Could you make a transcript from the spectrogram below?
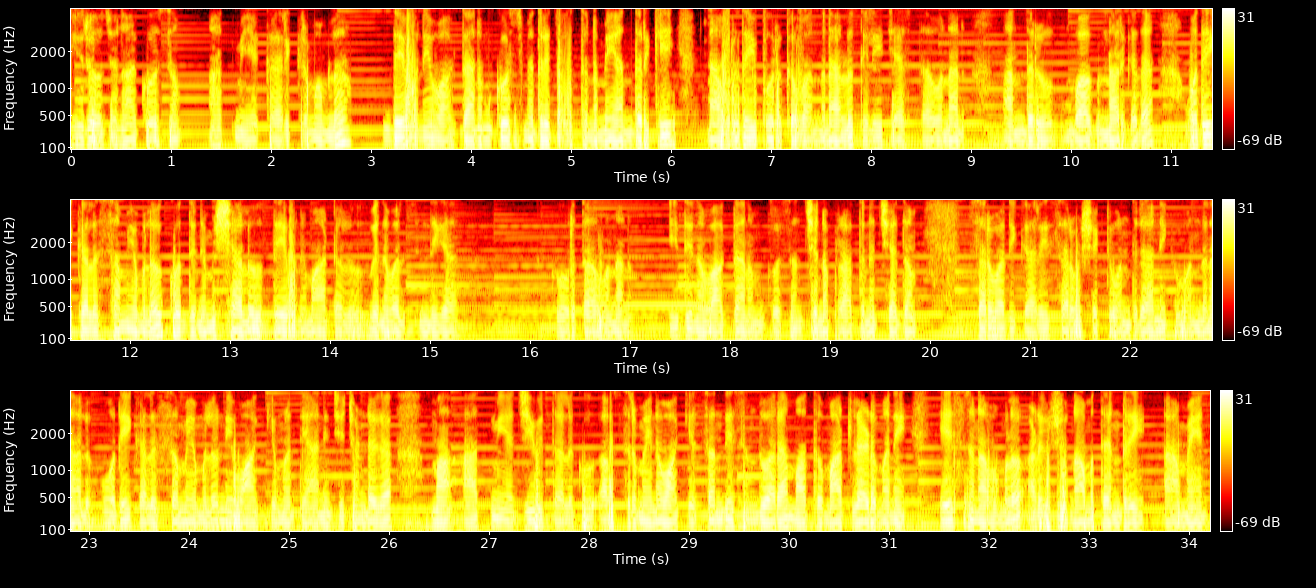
ఈరోజు నా కోసం ఆత్మీయ కార్యక్రమంలో దేవుని వాగ్దానం కోసం ఎదురు చూస్తున్న మీ అందరికీ నా హృదయపూర్వక వందనాలు తెలియజేస్తా ఉన్నాను. అందరూ బాగున్నారు కదా? ఉదయకాల సమయంలో కొద్ది నిమిషాలు దేవుని మాటలు వినవలసిందిగా కోరుతా ఉన్నాను. ఈ దిన వాగ్దానం కోసం చిన్న ప్రార్థన చేద్దాం. సర్వాధికారి సర్వశక్తివంతుడా నీకు వందనాలు. ఉదయకాల సమయంలో నీ వాక్యమును ధ్యానించుచుండగా మా ఆత్మీయ జీవితాలకు అవసరమైన వాక్య సందేశం ద్వారా మాతో మాట్లాడమని ఏసునామంలో అడుగుచున్నాము తండ్రి. ఆమెన్.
